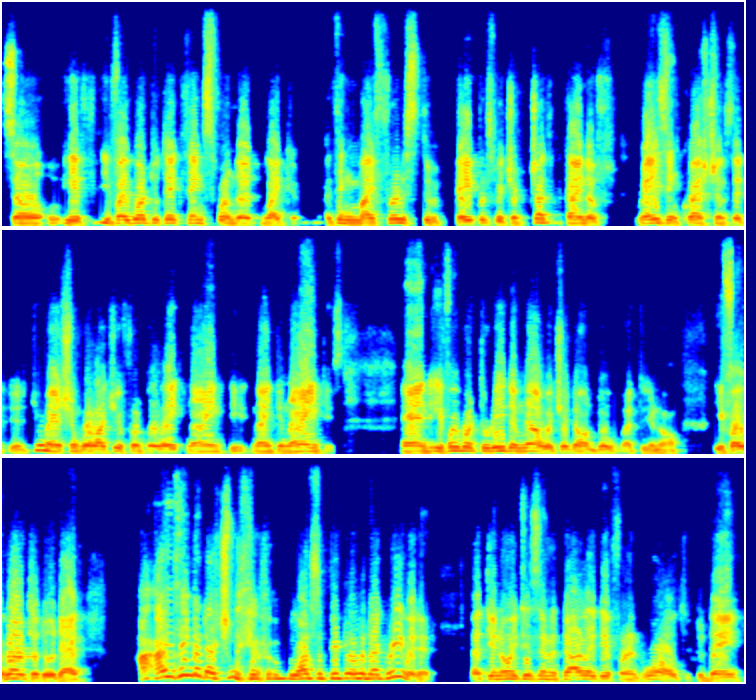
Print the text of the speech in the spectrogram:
So if if I were to take things from the like, I think my first papers, which are just kind of raising questions that, you mentioned were actually from the late 90s, 1990s. And if I were to read them now, which I don't do, but you know, if I were to do that, I, think that actually lots of people would agree with it. But you know, it is an entirely different world today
